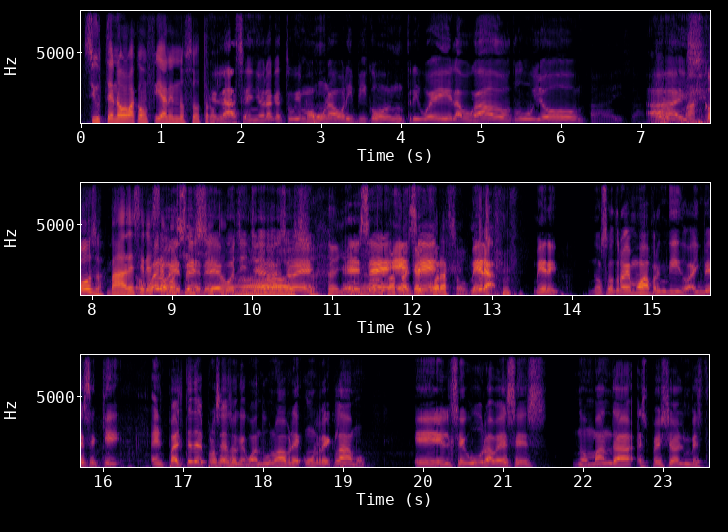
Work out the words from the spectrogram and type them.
si usted no va a confiar en nosotros? La señora que estuvimos una hora y pico en un triway, el abogado, tú, yo. Ay, Más cosas. Va a decir No, ese bueno, ese- ese es bochinchero, Ah, eso es. ese- Ese, el corazón. Mira, mire, nosotros hemos aprendido, hay veces que en parte del proceso que cuando uno abre un reclamo, eh, el seguro a veces nos manda Special Invest-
